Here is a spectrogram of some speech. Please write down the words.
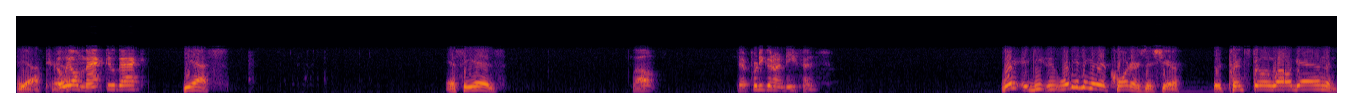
Yeah. Is yeah. Khalil Mack due back? Yes. Yes, he is. Well, they're pretty good on defense. What do you, what do you think of their corners this year? Is Prince doing well again? And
